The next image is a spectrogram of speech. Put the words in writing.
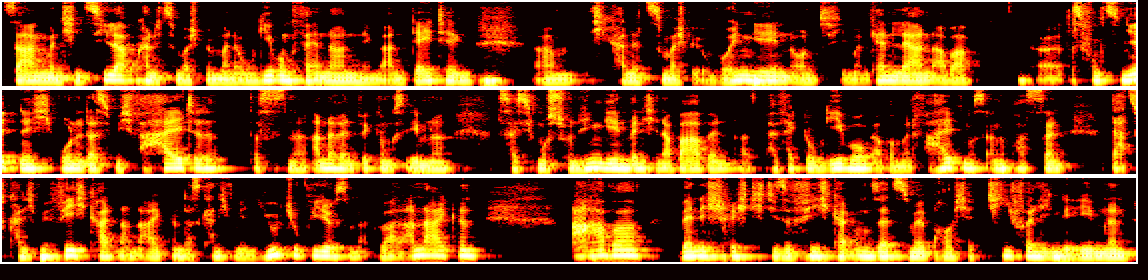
sagen, wenn ich ein Ziel habe, kann ich zum Beispiel meine Umgebung verändern, nehmen wir an Dating. Ähm, ich kann jetzt zum Beispiel irgendwo hingehen und jemanden kennenlernen, aber äh, das funktioniert nicht, ohne dass ich mich verhalte. Das ist eine andere Entwicklungsebene. Das heißt, ich muss schon hingehen, wenn ich in der Bar bin, also perfekte Umgebung, aber mein Verhalten muss angepasst sein. Dazu kann ich mir Fähigkeiten aneignen. Das kann ich mir in YouTube-Videos und überall aneignen. Aber wenn ich richtig diese Fähigkeiten umsetzen will, brauche ich ja tiefer liegende Ebenen,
